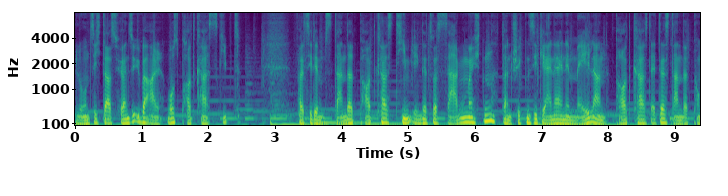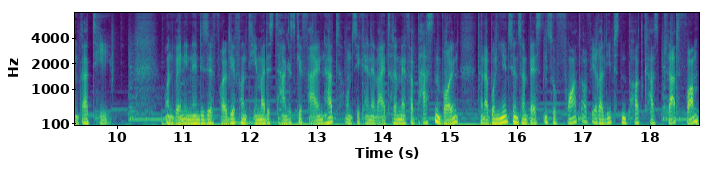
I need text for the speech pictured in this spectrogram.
Lohnt sich das? Hören Sie überall, wo es Podcasts gibt. Falls Sie dem Standard Podcast Team irgendetwas sagen möchten, dann schicken Sie gerne eine Mail an podcast.standard.at. Und wenn Ihnen diese Folge von Thema des Tages gefallen hat und Sie keine weitere mehr verpassen wollen, dann abonnieren Sie uns am besten sofort auf Ihrer liebsten Podcast-Plattform.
